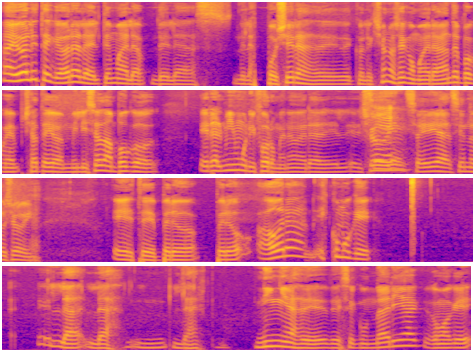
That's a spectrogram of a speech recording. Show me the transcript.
Ah, igual viste que ahora el tema de, la- de las de las polleras de, de colección, no sé cómo era antes, porque ya te digo, en mi liceo tampoco era el mismo uniforme, ¿no? Era el, el Sí. jogging, seguía siendo jogging. Este, pero, pero ahora es como que la- la- las niñas de, de secundaria, como que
